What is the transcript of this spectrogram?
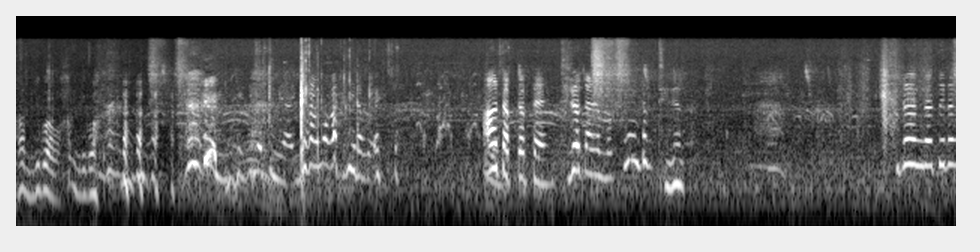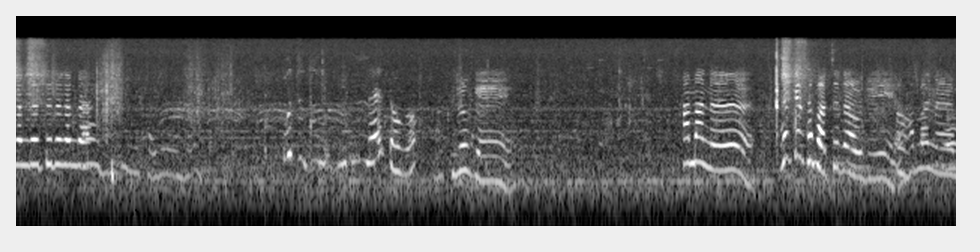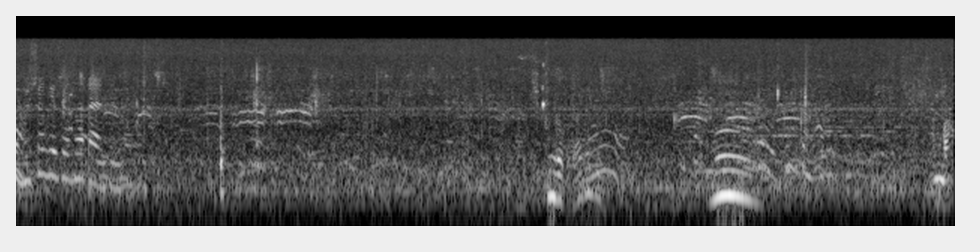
한 밀고 하고 한 밀고 이 항모 같은이라고 했어 아 답답해. 들어가려면 풍덩 들어가. 들어간다 들어간다 들어간다. 있네 저거? 그러게. 하마는 햇볕에서 봤잖아 우리. 하마는 물속에서 살아야 된다.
